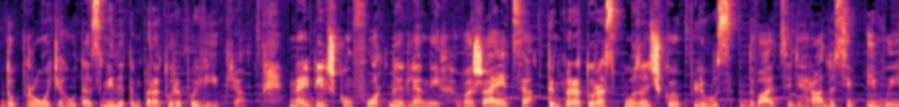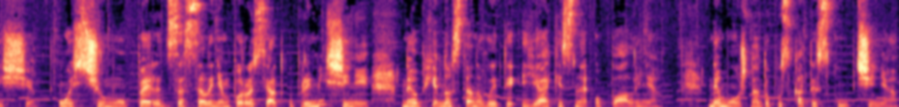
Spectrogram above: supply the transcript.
до протягу та зміни температури повітря. Найбільш комфортною для них вважається температура з позначкою плюс 20 градусів і вище. Ось чому перед заселенням поросят у приміщенні необхідно встановити якісне опалення. Не можна допускати скупчення.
